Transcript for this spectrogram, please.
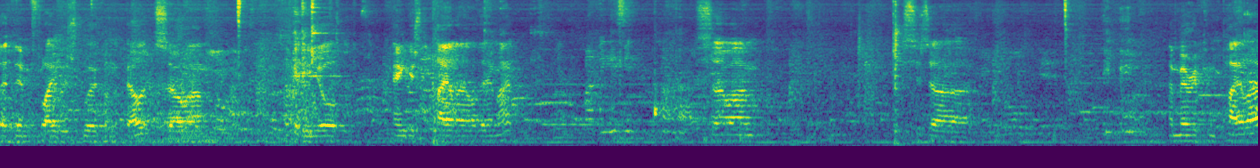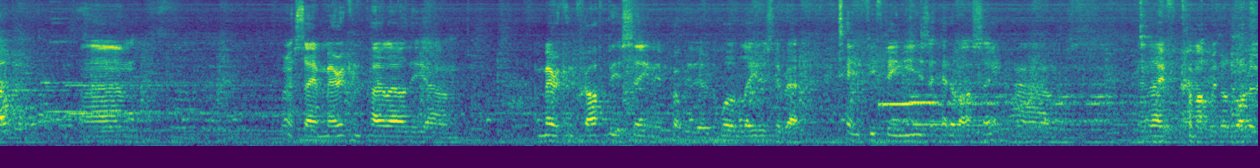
let them flavours work on the palate. So um, get your Angus Pale Ale there, mate. So um, this is a American Pale Ale. Um, when I say American Pale Ale, the um, American craft beer scene, they're probably the world leaders. They're about 10, 15 years ahead of our scene. Um, and they've come up with a lot of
